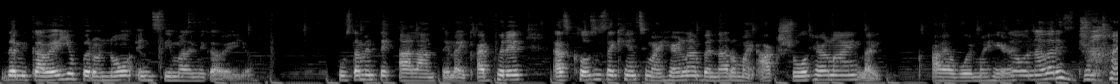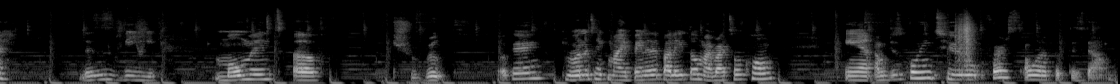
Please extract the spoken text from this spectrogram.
de mi cabello, pero no encima de mi cabello. Justamente adelante. Like, I put it as close as I can to my hairline, but not on my actual hairline. Like, I avoid my hair. So now that it's dry, this is the moment of truth. Okay? I'm gonna take my peine de palito, my rectal comb, and I'm just going to, first I want to put this down.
